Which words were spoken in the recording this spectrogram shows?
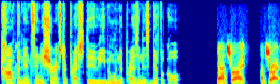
confidence and assurance to press through even when the present is difficult. That's right. That's right.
